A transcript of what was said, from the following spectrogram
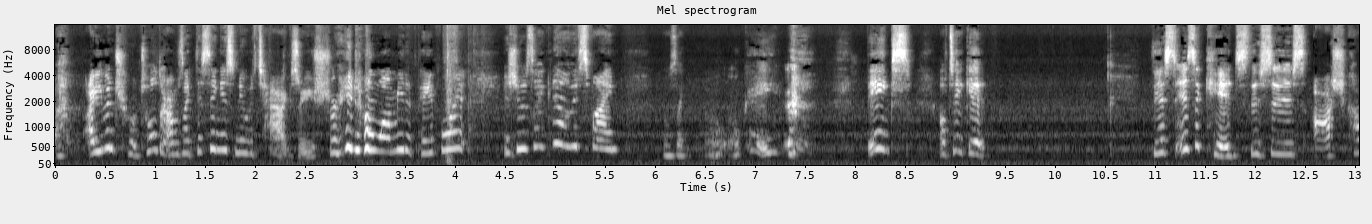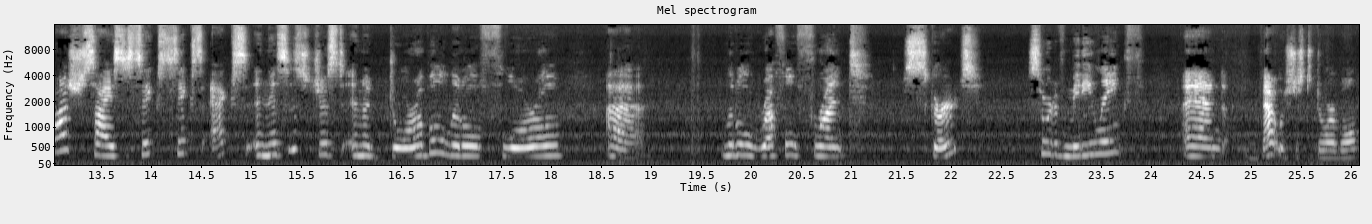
I even told her, I was like, this thing is new with tags. Are you sure you don't want me to pay for it? And she was like, no, it's fine. I was like, oh, okay. Thanks. I'll take it. This is a kid's. This is Oshkosh size 6, 6X. And this is just an adorable little floral, uh, little ruffle front skirt. Sort of midi length. And that was just adorable.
